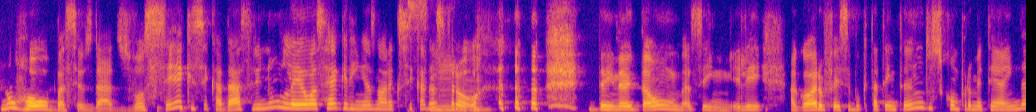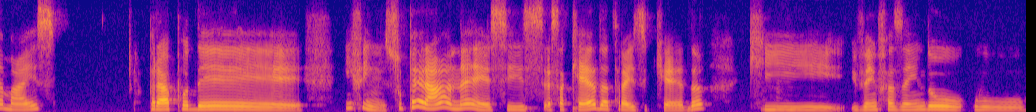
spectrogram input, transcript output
não rouba seus dados. Você que se cadastra e não leu as regrinhas na hora que se cadastrou. Entendeu? Então, assim, ele agora o Facebook está tentando se comprometer ainda mais para poder, enfim, superar, né, esses, essa queda atrás de queda que uhum. vem fazendo o,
